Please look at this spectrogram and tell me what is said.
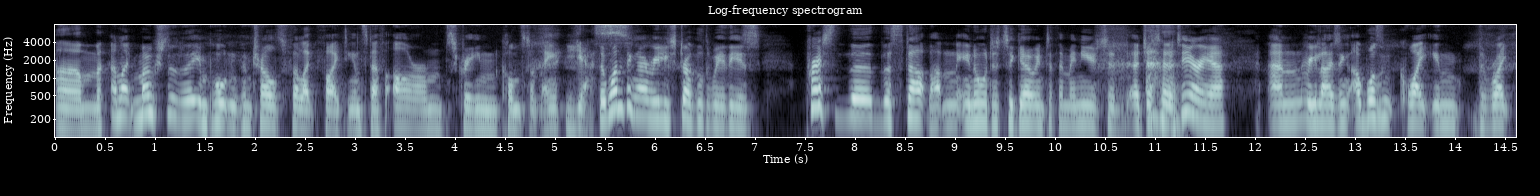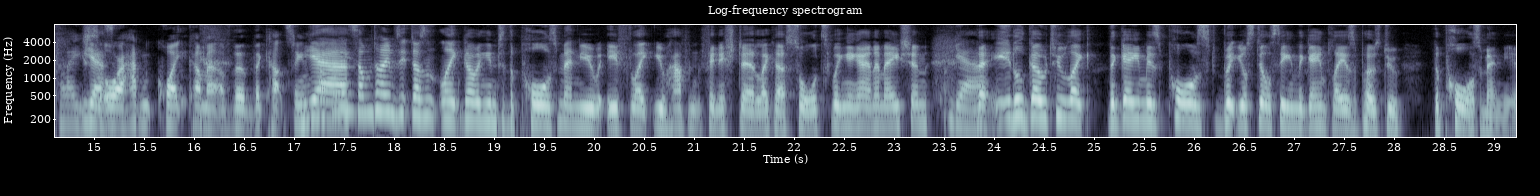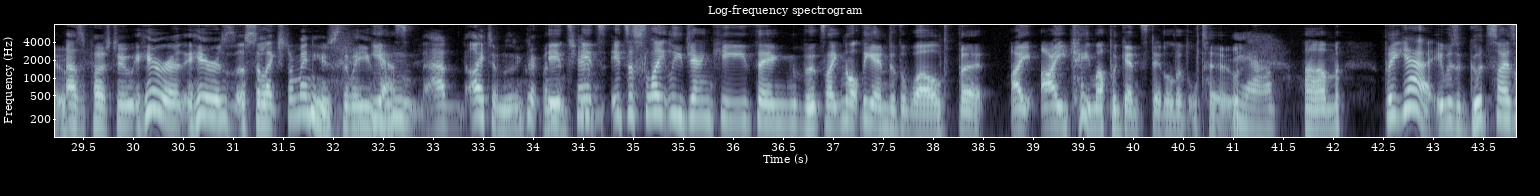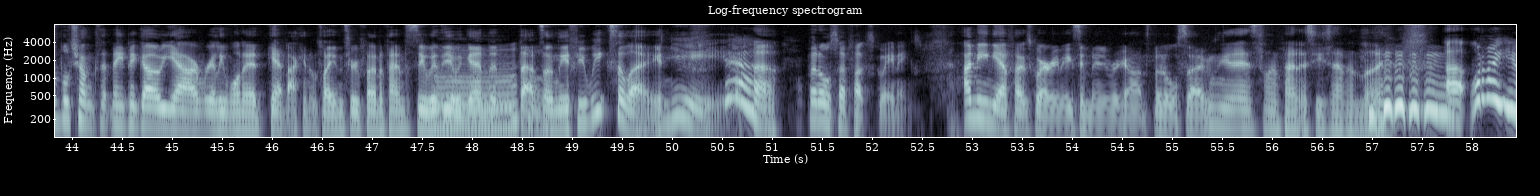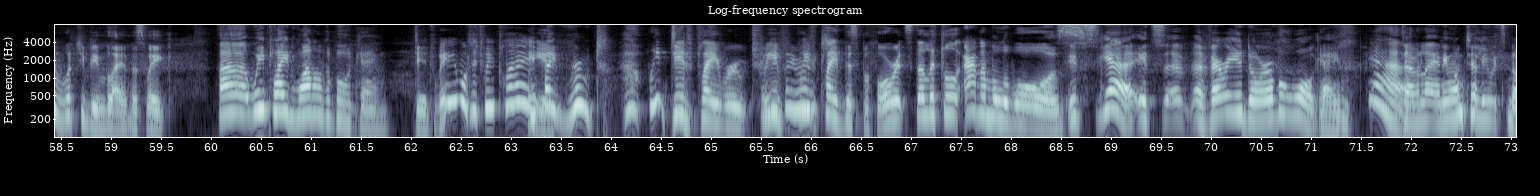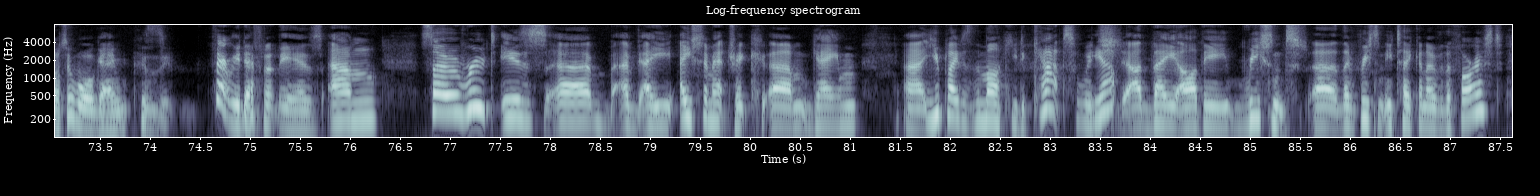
um And like most of the important controls for like fighting and stuff are on screen constantly. Yes. The one thing I really struggled with is press the the start button in order to go into the menu to adjust materia. And realizing I wasn't quite in the right place, Yes. or I hadn't quite come out of the, the cutscene. Yeah, properly. sometimes it doesn't like going into the pause menu if like you haven't finished a, like a sword swinging animation. Yeah. That it'll go to like the game is paused, but you're still seeing the gameplay as opposed to the pause menu. As opposed to here, are, here is a selection of menus the way you Yes. can add items and equipment. it's and it's it's a slightly janky thing that's like not the end of the world, but I I came up against it a little too. yeah. Um, but yeah, it was a good sizable chunk that made me go, yeah, I really want to get back into playing through Final Fantasy with you again, and that's only a few weeks away. Yeah. Yeah. But also fuck Square Enix. I mean, yeah, fuck Square Enix in many regards, but also, yeah, it's Final Fantasy VII though. uh, what about you? What you been playing this week? Uh, we played one other board game. Did we? What did we play? We played Root. We did play Root. We We've play we've played this before. It's the little Animal Wars. It's yeah, it's a, a very adorable war game. yeah. Don't let anyone tell you it's not a war game because it very definitely is. Um, so Root is uh, a, a asymmetric um, game. Uh, you played as the Marquis de Cat, which Yep. uh, they are the recent. Uh, they've recently taken over the forest.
